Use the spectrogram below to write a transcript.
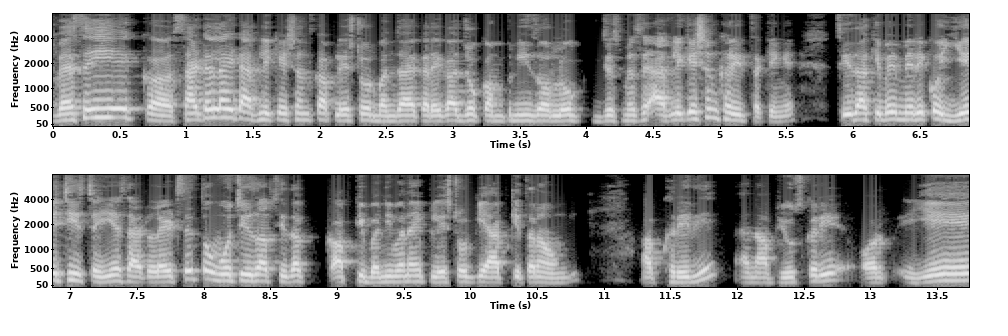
वैसे ही एक सैटेलाइट एप्लीकेशन का प्ले स्टोर बन जाया करेगा जो कंपनीज़ और लोग जिसमें से एप्लीकेशन खरीद सकेंगे। सीधा कि भाई मेरे को ये चीज़ चाहिए सैटेलाइट से तो वो चीज़ आप सीधा आपकी बनी बनाई प्ले स्टोर की ऐप की तरह होंगी। आप खरीदिए एंड आप यूज़ करिए और ये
